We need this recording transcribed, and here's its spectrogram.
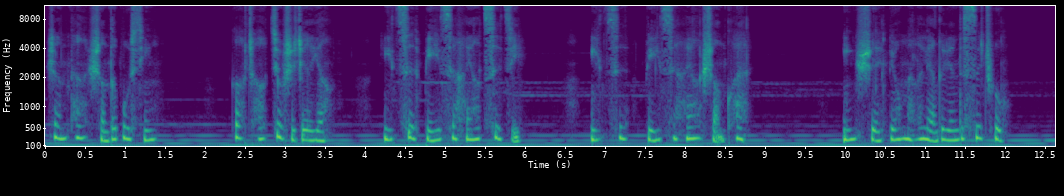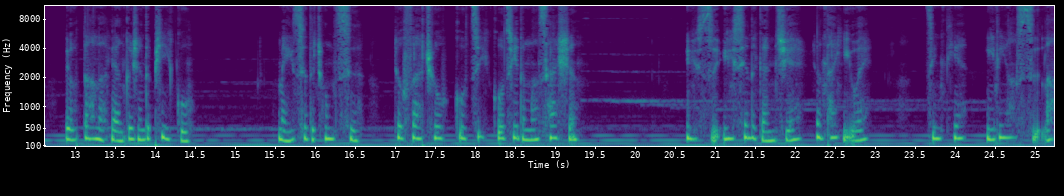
让他爽的不行。高潮就是这样，一次比一次还要刺激，一次比一次还要爽快。饮水流满了两个人的私处，流到了两个人的屁股。每一次的冲刺都发出咕叽咕叽的摩擦声，欲死欲仙的感觉让他以为今天一定要死了。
